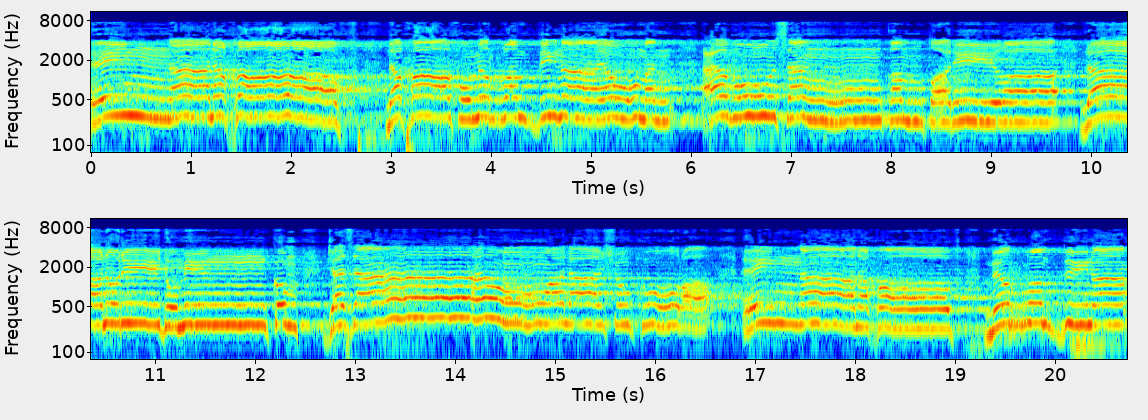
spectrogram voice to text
إنا نخاف نخاف من ربنا يوما عبوسا قمطريرا. لا نريد منكم جزاء ولا شكورا. إنا نخاف من ربنا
